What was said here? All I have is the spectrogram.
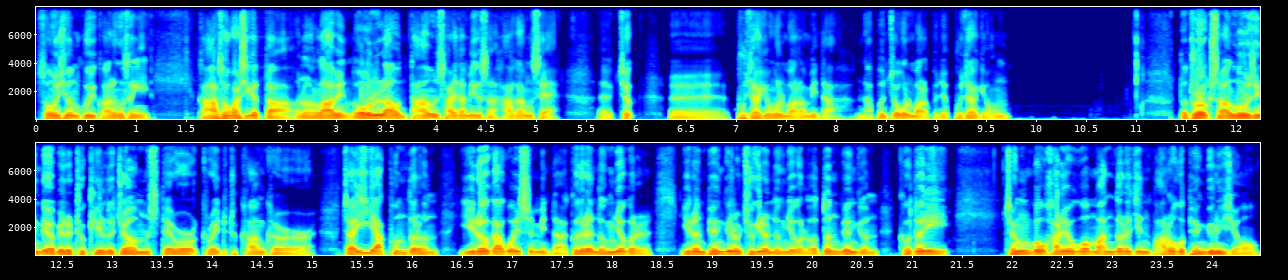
손쉬운 구입 가능성이 가속화시켰다. 어느 alarming 놀라운 downside 하면 이것은 하강세, 즉 에, 부작용을 말합니다. 나쁜 쪽을 말하면 부작용. The drugs are losing their ability to kill the germs they were created to conquer. 자, 이 약품들은 잃어가고 있습니다. 그들의 능력을, 이런 병균을 죽이는 능력을 어떤 병균? 그들이 정복하려고 만들어진 바로 그 병균이죠.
